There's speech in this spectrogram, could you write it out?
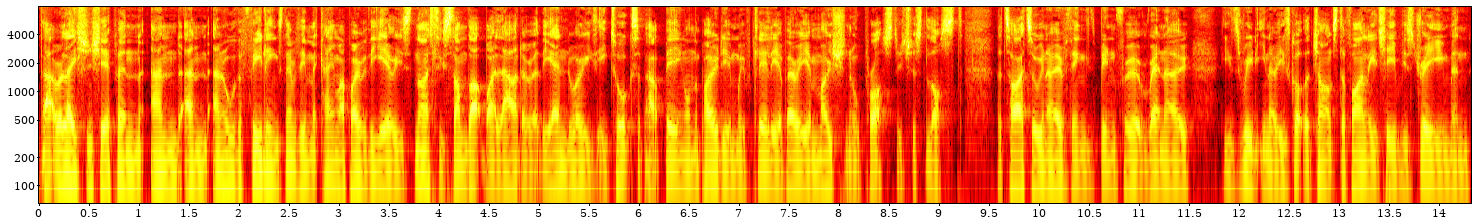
that relationship and, and, and, and all the feelings and everything that came up over the year is nicely summed up by Lauda at the end, where he, he talks about being on the podium with clearly a very emotional Prost who's just lost the title. You know, everything he's been through at Renault. He's really, you know, he's got the chance to finally achieve his dream, and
